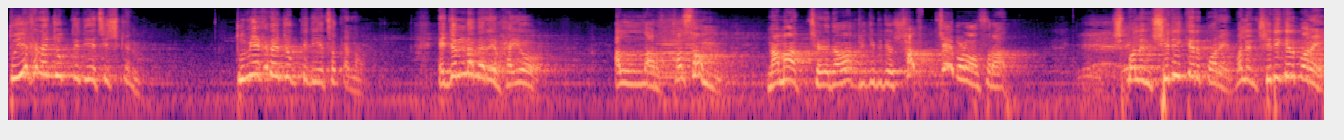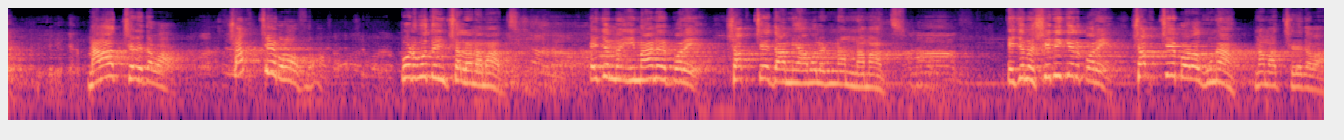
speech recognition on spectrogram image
তুই এখানে যুক্তি দিয়েছিস কেন? তুমি এখানে যুক্তি দিয়েছ কেন? এই জন্য মেরে ভাইও, আল্লাহর কসম, নামাজ ছেড়ে দেওয়া পৃথিবীতে সবচেয়ে বড় অপরাধ। বলেন সিরিকের পরে, বলেন, শিরিকের পরে নামাজ ছেড়ে দেওয়া সবচেয়ে বড় অপরাধ। পড়ব তো ইনশাল্লাহ নামাজ। এই জন্য ইমানের পরে সবচেয়ে দামি আমলের নাম নামাজ। এই জন্য সিরিকের পরে সবচেয়ে বড় গুণা নামাজ ছেড়ে দেওয়া।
